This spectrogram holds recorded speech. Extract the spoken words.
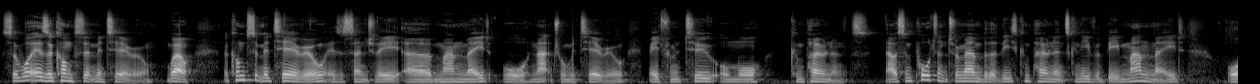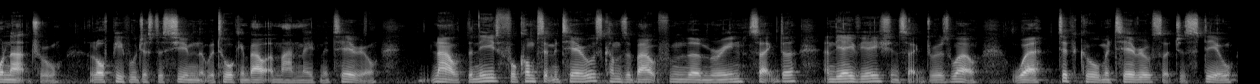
So what is a composite material? Well, a composite material is essentially a man-made or natural material made from two or more components. Now it's important to remember that these components can either be man-made or natural. A lot of people just assume that we're talking about a man-made material. Now, the need for composite materials comes about from the marine sector and the aviation sector as well, where typical materials such as steel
